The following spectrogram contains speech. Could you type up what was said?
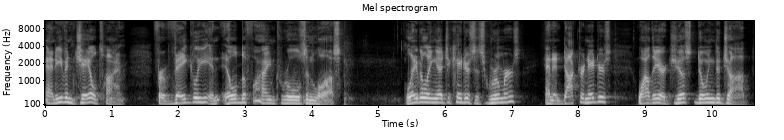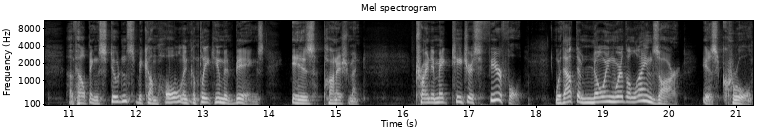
and even jail time for vaguely and ill defined rules and laws. Labeling educators as groomers and indoctrinators while they are just doing the job of helping students become whole and complete human beings is punishment. Trying to make teachers fearful without them knowing where the lines are is cruel.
